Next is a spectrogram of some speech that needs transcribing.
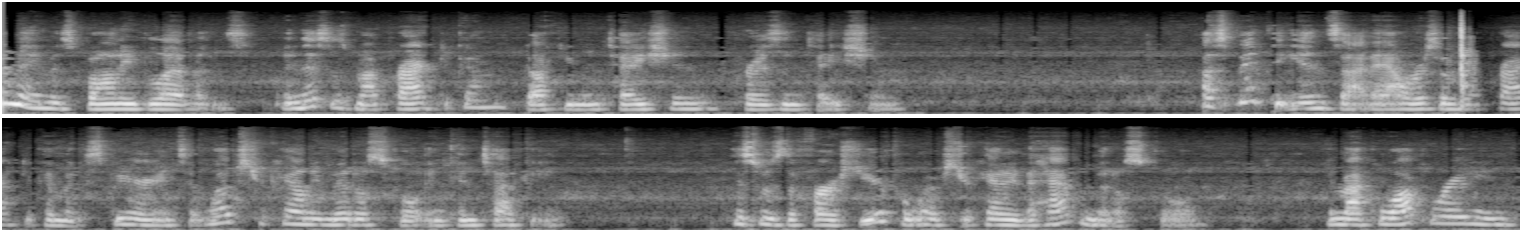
My name is Bonnie Blevins, and this is my practicum documentation presentation. I spent the inside hours of my practicum experience at Webster County Middle School in Kentucky. This was the first year for Webster County to have a middle school, and my cooperating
